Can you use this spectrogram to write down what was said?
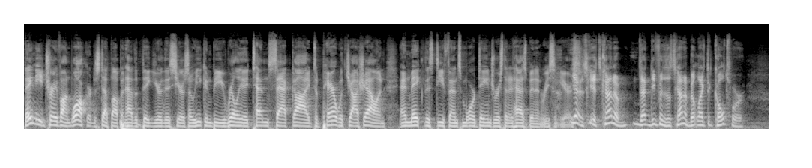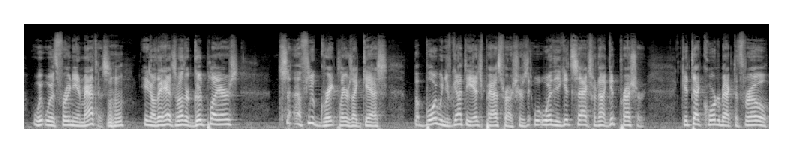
They need Travon Walker to step up and have a big year this year so he can be really a 10 sack guy to pair with Josh Allen and make this defense more dangerous than it has been in recent years. Yeah, it's, it's kind of that defense is kind of built like the Colts were with, with Freeney and Mathis. Mm-hmm. You know, they had some other good players, a few great players, I guess. But boy, when you've got the edge pass rushers, whether you get sacks or not, get pressure. Get that quarterback to throw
